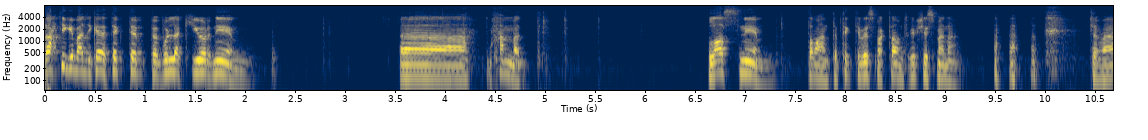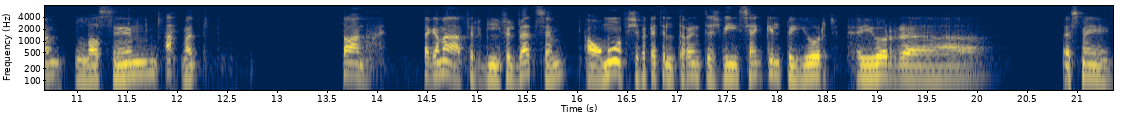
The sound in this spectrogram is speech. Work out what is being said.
راح تيجي بعد كده تكتب بيقول لك your name آه محمد. last name طبعا أنت بتكتب اسمك طبعا ما بتكتبش اسمنا تمام؟ last name أحمد. طبعا يا جماعة في في الفاتسم أو عموما في شبكات الطيران التشبيه سجل ب your your آه اسمها إيه؟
